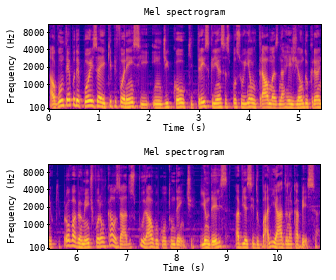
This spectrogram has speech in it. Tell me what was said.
Algum tempo depois, a equipe forense indicou que três crianças possuíam traumas na região do crânio que provavelmente foram causados por algo contundente, e um deles havia sido baleado na cabeça.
